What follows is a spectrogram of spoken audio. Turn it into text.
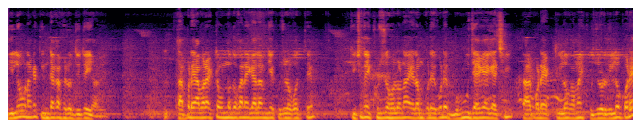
দিলেও ওনাকে তিন টাকা ফেরত দিতেই হবে। তারপরে আবার একটা অন্য দোকানে গেলাম গিয়ে খুচরো করতে। কিছুতেই খুচরো হলো না এরকম করে করে বহু জায়গায় গেছি। তারপরে একটি লোক আমায় খুচরো দিল করে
